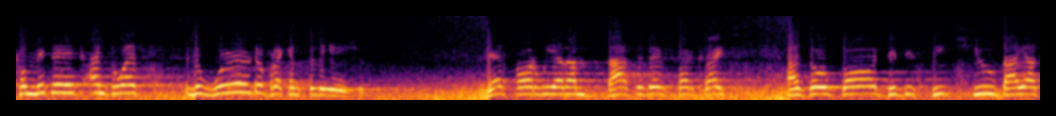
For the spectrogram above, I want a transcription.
committed unto us the word of reconciliation. Therefore we are ambassadors for Christ, as though God did beseech you by us.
